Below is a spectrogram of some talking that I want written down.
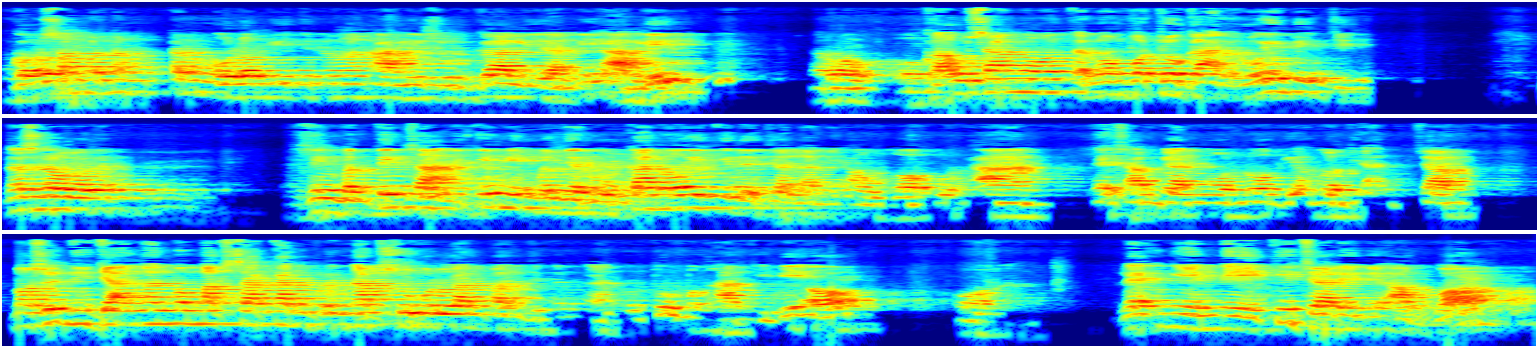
Gak usah menentang kalau dengan ahli surga liani ahli neraka. Gak usah ngoten wong padha gak roe benci. Terus Sing penting saat ini menyerukan oh kita jalani Allah Quran. Kayak sampean ngono biar Allah diancam. Maksudnya jangan memaksakan bernafsu bulan panjenengan untuk menghakimi orang. Lek ngene iki jarine Allah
